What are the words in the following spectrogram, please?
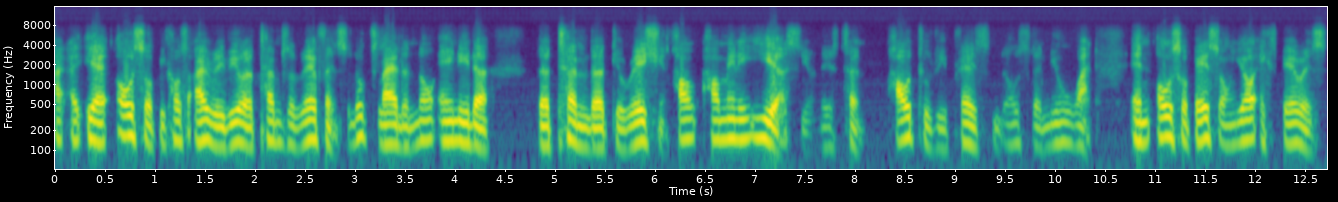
I, I, yeah, also because I review the terms of reference, looks like no any the, the term, the duration, how, how many years in this term, how to replace those the new one. And also based on your experience,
